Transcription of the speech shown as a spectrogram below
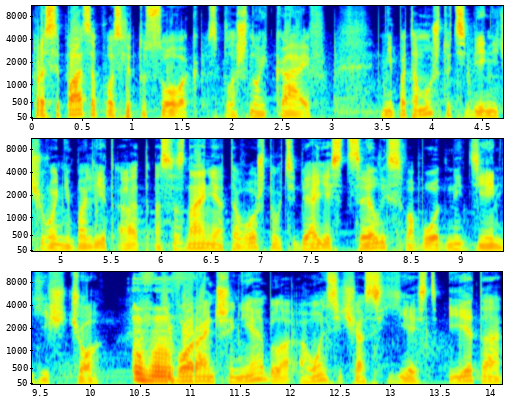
Просыпаться после тусовок сплошной кайф не потому, что тебе ничего не болит, а от осознания того, что у тебя есть целый свободный день еще. Угу. Его раньше не было, а он сейчас есть. И это...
